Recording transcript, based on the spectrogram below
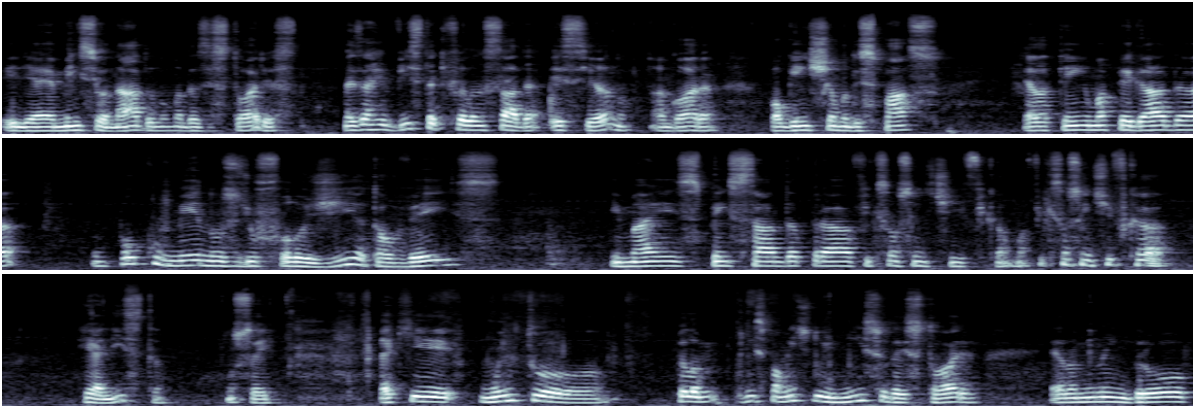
ele é mencionado numa das histórias. Mas a revista que foi lançada esse ano, agora Alguém Chama do Espaço, ela tem uma pegada um pouco menos de ufologia, talvez, e mais pensada para ficção científica. Uma ficção científica realista? Não sei. É que muito pela, principalmente do início da história, ela me lembrou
